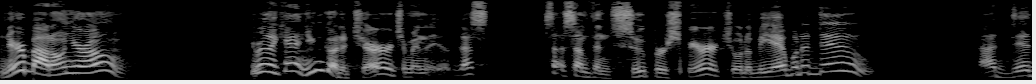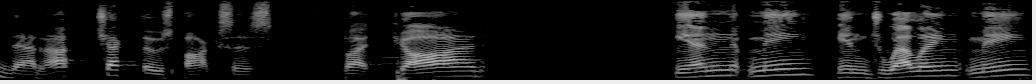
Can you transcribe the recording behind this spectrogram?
near about on your own. You really can. You can go to church. I mean, that's, that's not something super spiritual to be able to do. I did that and I checked those boxes. But God in me, indwelling me,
